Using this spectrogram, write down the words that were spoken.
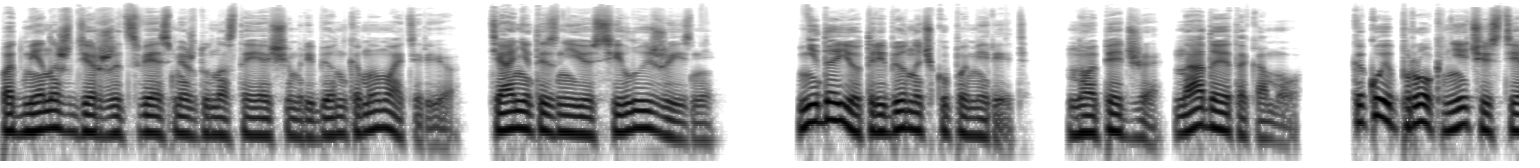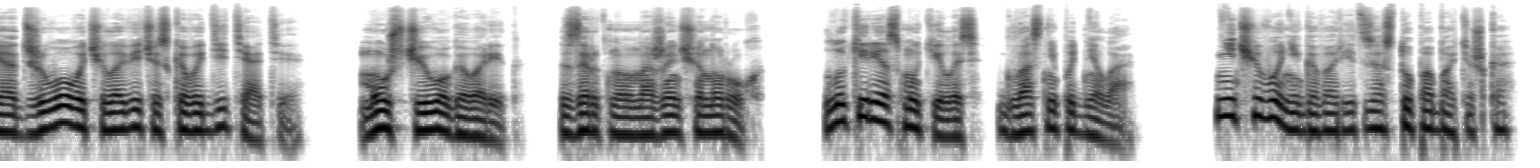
Подменыш держит связь между настоящим ребенком и матерью тянет из нее силу и жизни. Не дает ребеночку помереть. Но опять же, надо это кому? Какой прок нечисти от живого человеческого дитяти? Муж чего говорит? Зыркнул на женщину Рух. Лукирия смутилась, глаз не подняла. «Ничего не говорит, заступа батюшка».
